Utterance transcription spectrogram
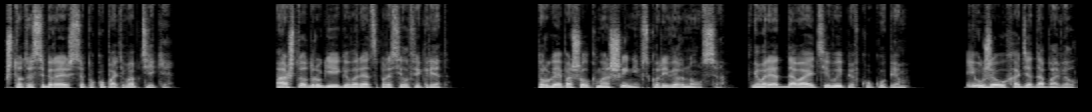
«Что ты собираешься покупать в аптеке?» «А что другие говорят?» – спросил Фикрет. Тургай пошел к машине, вскоре вернулся. «Говорят, давайте выпивку купим». И уже уходя добавил.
